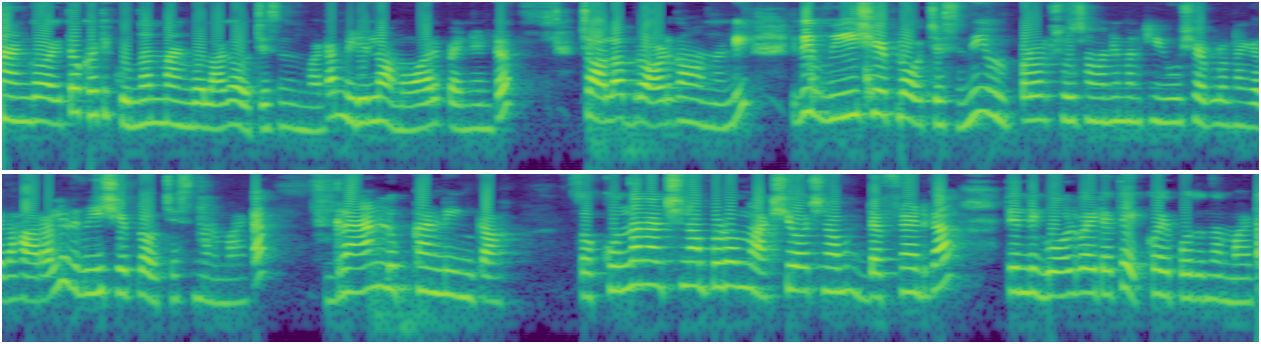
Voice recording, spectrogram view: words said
మ్యాంగో అయితే ఒకటి కుందన్ మ్యాంగో లాగా వచ్చేసింది అనమాట మిడిల్లో అమ్మవారి పెండెంట్ చాలా బ్రాడ్గా ఉందండి. ఇది వి షేప్లో వచ్చేసింది. ఇప్పటివరకు చూసినామని మనకి యూ షేప్లో ఉన్నాయి కదా హారాలు. ఇది వి షేప్లో వచ్చేసింది అనమాట గ్రాండ్ లుక్ అండి ఇంకా. సో కుందన్ వచ్చినప్పుడు నక్షి వచ్చినప్పుడు డెఫినెట్గా దీని గోల్డ్ వెయిట్ అయితే ఎక్కువ అయిపోతుంది అనమాట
